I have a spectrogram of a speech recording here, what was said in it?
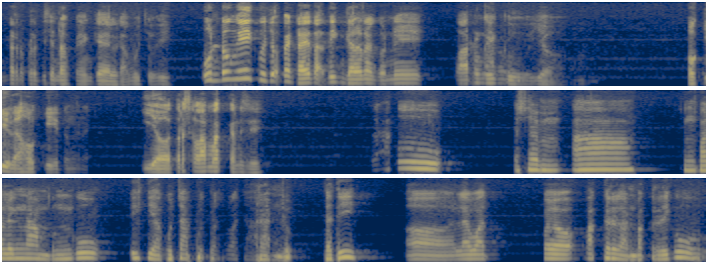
Bener berarti sih nang bengkel gak bujuki. Untungnya iku juk pedae tak tinggal nang nggone warung iku. Iya. Hoki lah, hoki itu. Iya, terselamatkan sih. Lah, Aku SMA sing paling nambeng ku iki aku cabut pas pelajaran, Cuk. Jadi eh lewat koyo pager kan, pager iku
